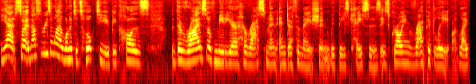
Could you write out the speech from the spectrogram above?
Yeah, so and that's the reason why I wanted to talk to you because the rise of media harassment and defamation with these cases is growing rapidly, like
